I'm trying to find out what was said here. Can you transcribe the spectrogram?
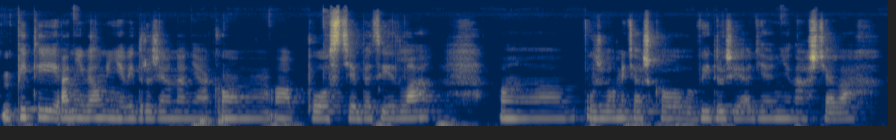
Pity ani veľmi nevydržia na nejakom uh, pôste bez jedla. Uh, už veľmi ťažko vydržia deň na šťavách.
